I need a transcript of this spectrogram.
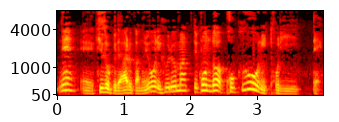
ね、貴族であるかのように振る舞って、今度は国王に取り入って、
